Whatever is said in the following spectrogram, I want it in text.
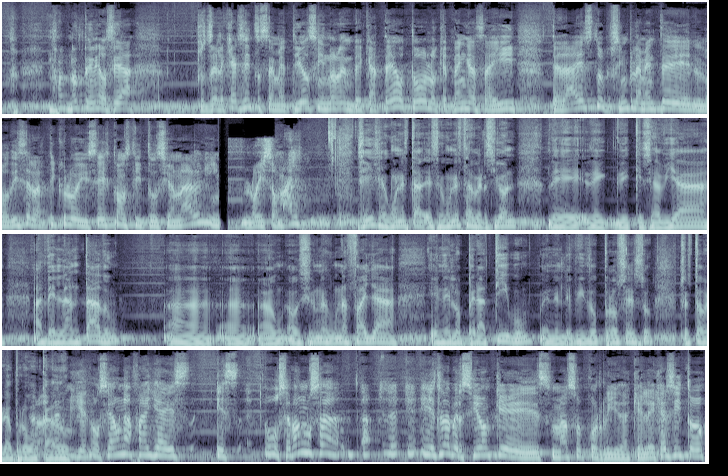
no tenía, o sea, pues el ejército se metió sin orden de cateo, todo lo que tengas ahí te da esto, pues simplemente lo dice el artículo 16 constitucional y lo hizo mal. Sí, según esta, según esta versión de, de que se había adelantado a, a, a, una, falla en el operativo, en el debido proceso, pues esto habría provocado. o sea, una falla es, es, o sea, vamos a, es la versión que es más ocurrida, que el ejército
